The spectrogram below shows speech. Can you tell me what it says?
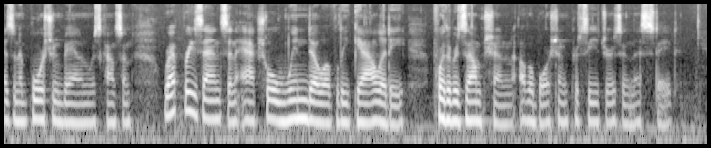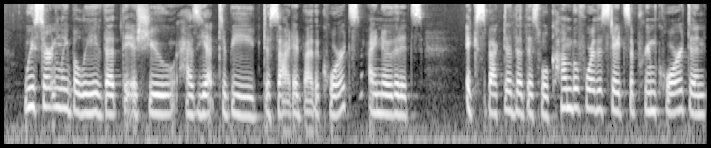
as an abortion ban in Wisconsin represents an actual window of legality for the resumption of abortion procedures in this state? We certainly believe that the issue has yet to be decided by the courts. I know that it's expected that this will come before the state Supreme Court, and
